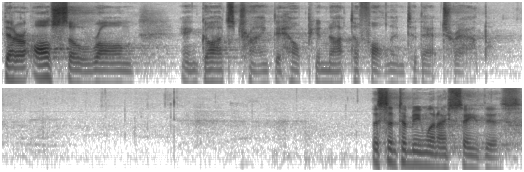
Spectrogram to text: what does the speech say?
that are also wrong, and God's trying to help you not to fall into that trap. Listen to me when I say this.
